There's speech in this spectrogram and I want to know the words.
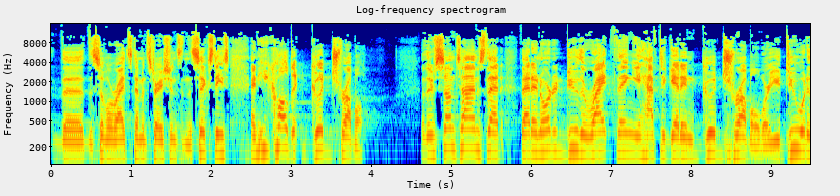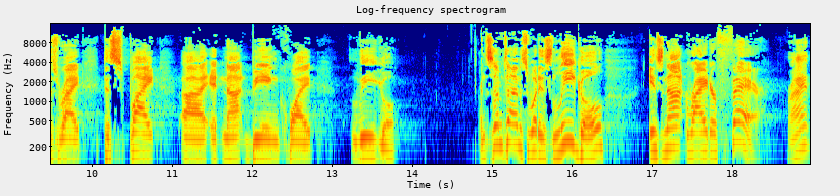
the the civil rights demonstrations in the '60s, and he called it good trouble. There's sometimes that, that in order to do the right thing, you have to get in good trouble, where you do what is right despite uh, it not being quite legal. And sometimes what is legal is not right or fair right?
